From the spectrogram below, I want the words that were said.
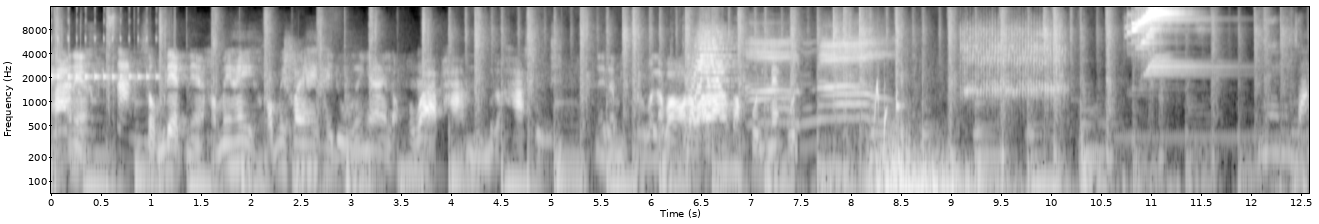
พระเนี่ยมันสั่นสมเด็จเนี่ยเขาไม่ให้เขาไม่ค่อยให้ใครดูง่ายๆหรอกเพราะว่าพระมันมีมูลค่าสูง ในจำนวนระวังระวังพ่อคุณแม่คุณเมื่อยไหมจ๊ะ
